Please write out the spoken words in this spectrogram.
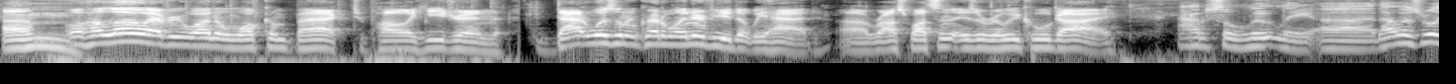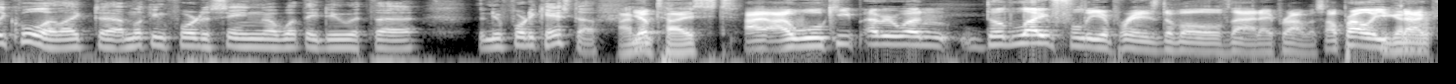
Um, Well, hello everyone, and welcome back to Polyhedron. That was an incredible interview that we had. Uh, Ross Watson is a really cool guy. Absolutely, uh, that was really cool. I liked. Uh, I'm looking forward to seeing uh, what they do with the the new 40k stuff. I'm Yep. enticed. I, I will keep everyone delightfully appraised of all of that. I promise. I'll probably You gonna- back.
